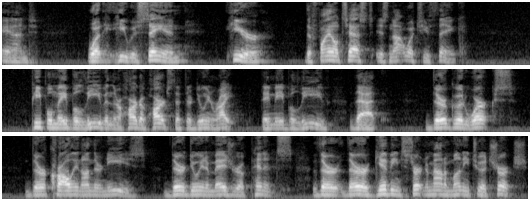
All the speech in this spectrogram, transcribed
And what he was saying here, the final test is not what you think. People may believe in their heart of hearts that they're doing right. They may believe that their good works, they're crawling on their knees, they're doing a measure of penance, they're, they're giving a certain amount of money to a church,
